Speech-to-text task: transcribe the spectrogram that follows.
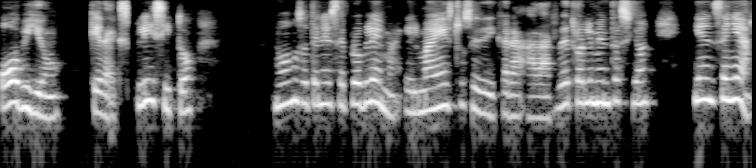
obvio, queda explícito, no vamos a tener ese problema. El maestro se dedicará a dar retroalimentación y a enseñar.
